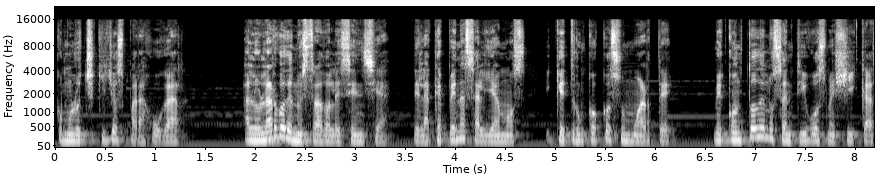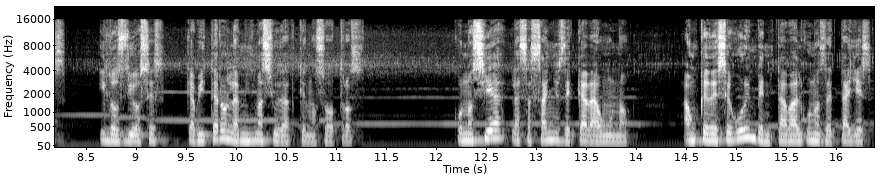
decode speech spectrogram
como los chiquillos para jugar. A lo largo de nuestra adolescencia, de la que apenas salíamos y que truncó con su muerte, me contó de los antiguos mexicas y los dioses que habitaron la misma ciudad que nosotros. Conocía las hazañas de cada uno, aunque de seguro inventaba algunos detalles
